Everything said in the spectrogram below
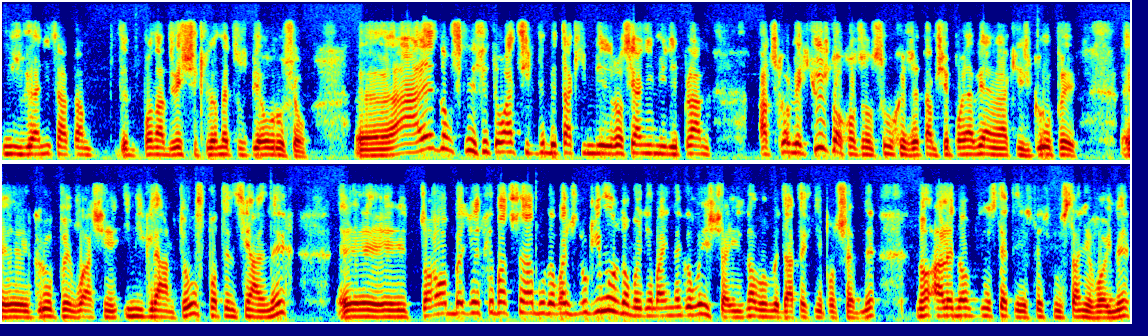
niż granica tam ponad 200 kilometrów z Białorusią. E, ale no, w tej sytuacji, gdyby taki Rosjanie mieli plan aczkolwiek już dochodzą słuchy, że tam się pojawiają jakieś grupy, y, grupy właśnie imigrantów potencjalnych, y, to będzie chyba trzeba budować drugi mur, no bo nie ma innego wyjścia i znowu wydatek niepotrzebny. No ale no niestety jesteśmy w stanie wojny.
